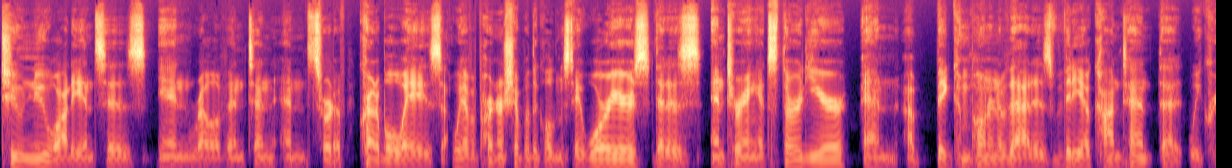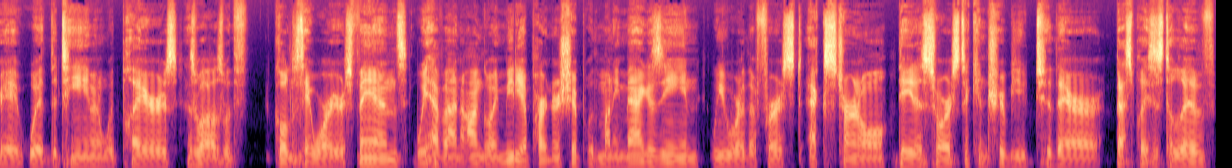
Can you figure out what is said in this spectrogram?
to new audiences in relevant and, and sort of credible ways. We have a partnership with the Golden State Warriors that is entering its third year. And a big component of that is video content that we create with the team and with players, as well as with Golden State Warriors fans. We have an ongoing media partnership with Money Magazine. We were the first external data source to contribute to their best places to live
